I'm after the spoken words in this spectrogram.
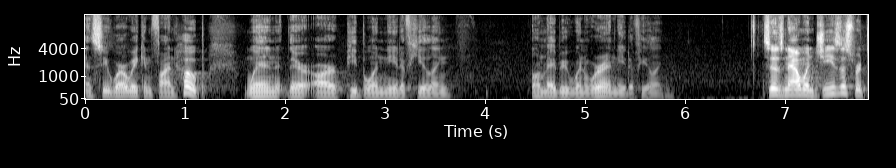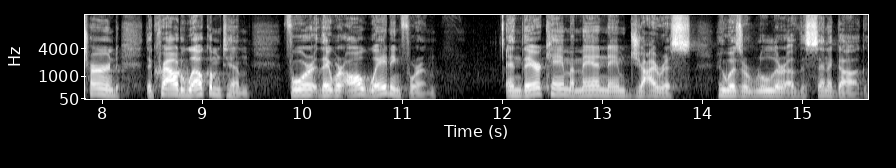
and see where we can find hope when there are people in need of healing or maybe when we're in need of healing. It says, Now when Jesus returned, the crowd welcomed him, for they were all waiting for him. And there came a man named Jairus, who was a ruler of the synagogue.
